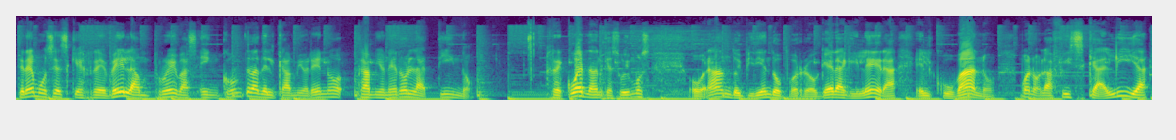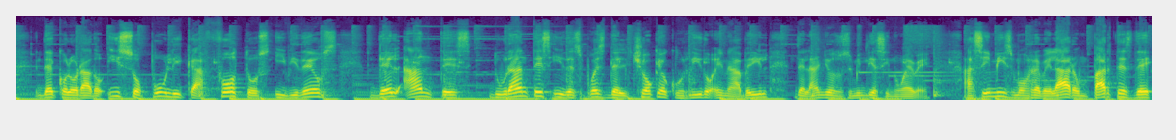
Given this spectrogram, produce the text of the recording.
Tenemos es que revelan pruebas en contra del camionero, camionero latino Recuerdan que estuvimos orando y pidiendo por Roger Aguilera, el cubano. Bueno, la Fiscalía de Colorado hizo pública fotos y videos del antes, durante y después del choque ocurrido en abril del año 2019. Asimismo, revelaron partes de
